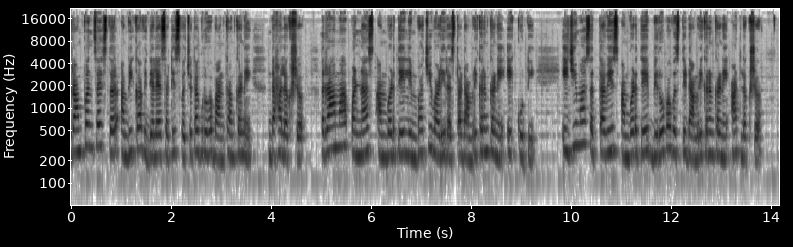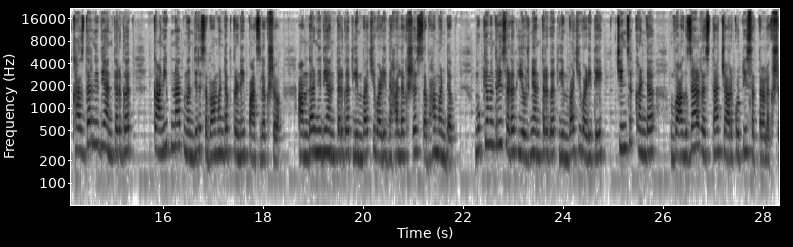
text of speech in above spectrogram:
ग्रामपंचायत स्तर अंबिका विद्यालयासाठी स्वच्छतागृह बांधकाम करणे दहा लक्ष. रामा पन्नास आंबड ते लिंबाची वाडी रस्ता डांबरीकरण करणे एक कोटी. इजिमा सत्तावीस आंबड ते बिरोबा वस्ती डांबरीकरण करणे आठ लक्ष. खासदार निधी अंतर्गत कानिपनाथ मंदिर सभामंडप करणे पाच लक्ष. आमदार निधी अंतर्गत लिंबाची वाडी दहा लक्ष सभामंडप. मुख्यमंत्री सडक योजनेअंतर्गत लिंबाची वाडी ते चिंचखंड वाघजाळ रस्ता चार कोटी सतरा लक्ष.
